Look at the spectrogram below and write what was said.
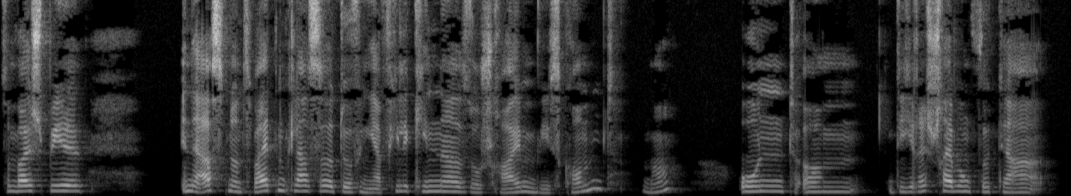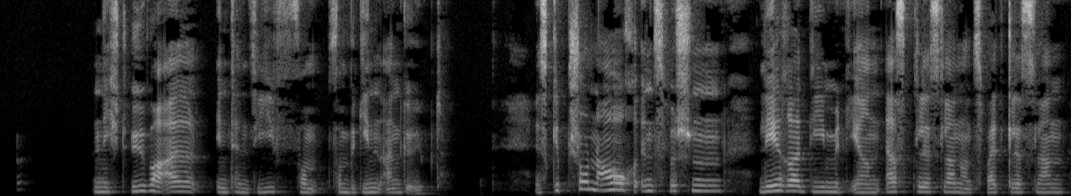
Zum Beispiel in der ersten und zweiten Klasse dürfen ja viele Kinder so schreiben, wie es kommt. Ne? Und ähm, die Rechtschreibung wird ja nicht überall intensiv vom, vom Beginn an geübt. Es gibt schon auch inzwischen Lehrer, die mit ihren Erstklässlern und Zweitklässlern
